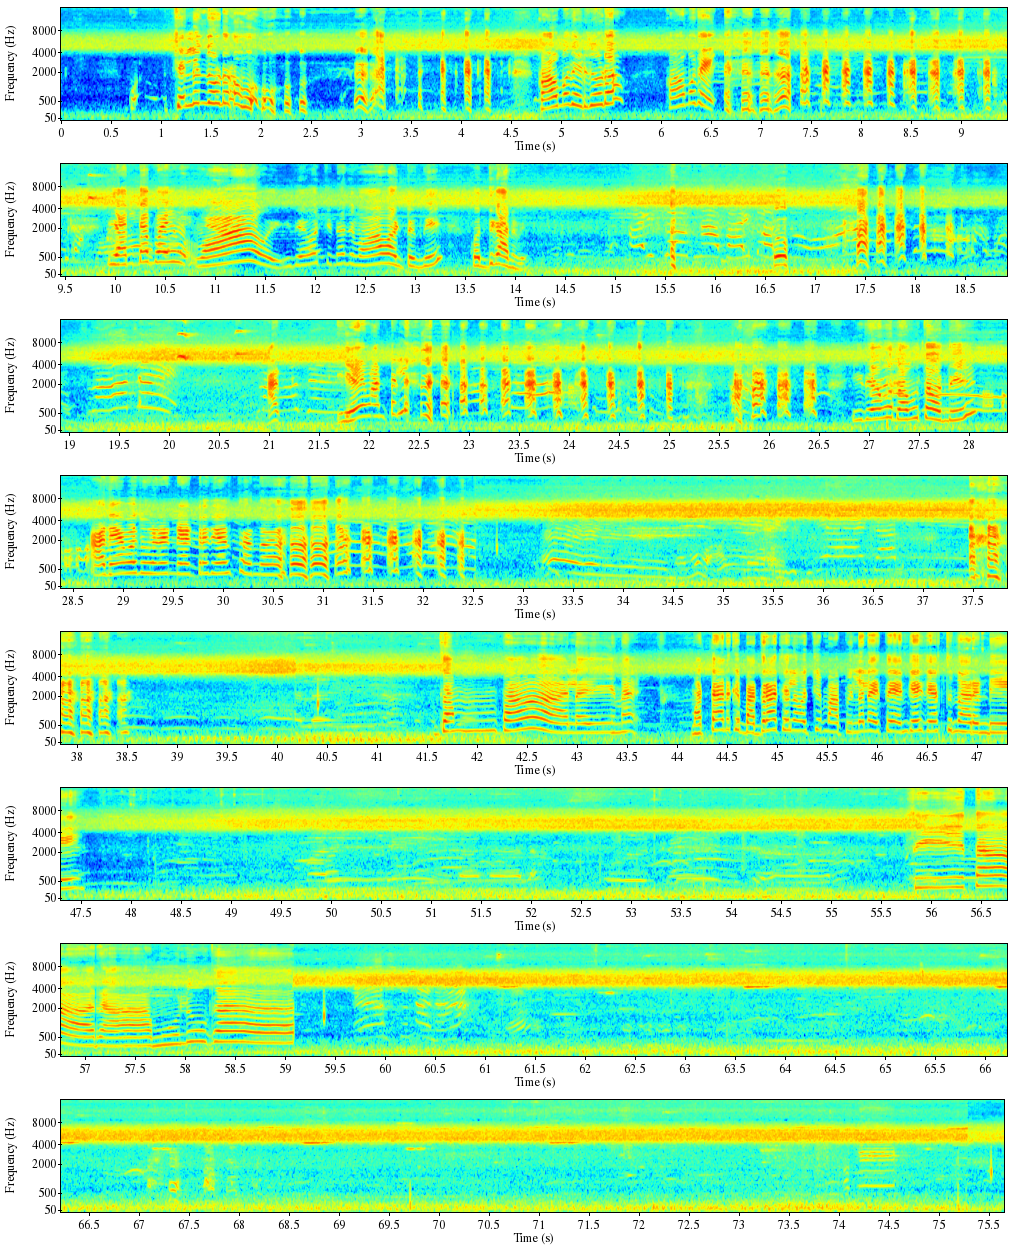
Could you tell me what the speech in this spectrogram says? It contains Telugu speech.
కొ- చెల్లిని చూడు నువ్వు. కాముది ఇటు చూడు కాముది. ఎంత భయం. వావ్ ఇదేమో చిన్నది వావ్ అంటుంది కొద్దిగా నువ్వు ఏమంటలేదు. ఇదేమో నవ్వుతోంది. అదేమో చూడండి ఎట్ట చేస్తుందో. చంపాలైన మొత్తానికి భద్రాచలం వచ్చి మా పిల్లలు అయితే ఎంజాయ్ చేస్తున్నారండి. రాములుగా.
